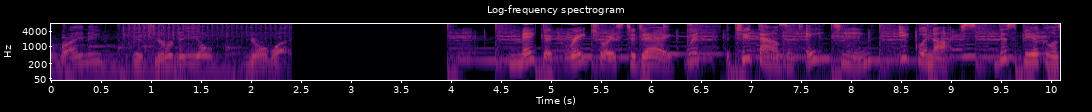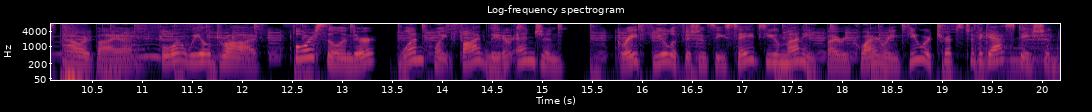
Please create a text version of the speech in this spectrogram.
Ramey, it's your deal, your way. Make a great choice today with the 2018 Equinox. This vehicle is powered by a four-wheel drive, four-cylinder, 1.5-liter engine. Great fuel efficiency saves you money by requiring fewer trips to the gas station.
